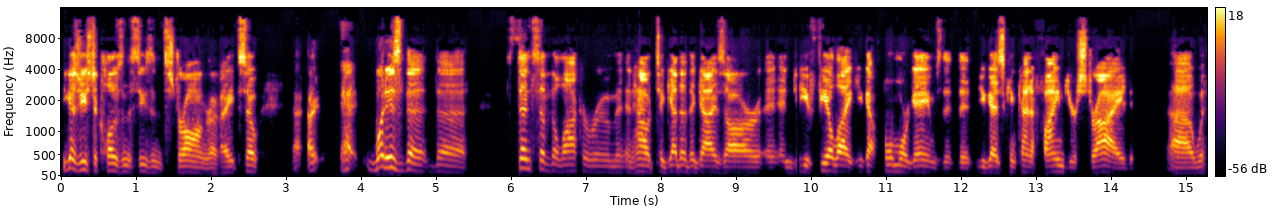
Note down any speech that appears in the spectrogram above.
you guys are used to closing the season strong, right? So, uh, are, what is the the sense of the locker room and how together the guys are? And, and do you feel like you got four more games that that you guys can kind of find your stride uh, with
